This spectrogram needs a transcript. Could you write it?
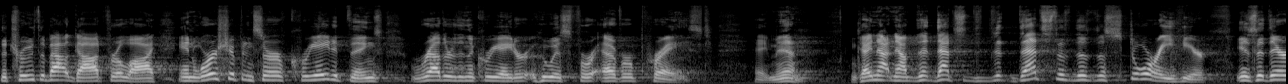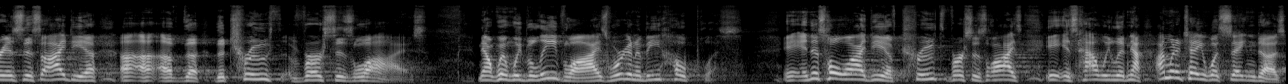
the truth about God for a lie and worship and serve created things rather than the Creator who is forever praised. Amen. Okay, now, now that's, that's the, the, the story here is that there is this idea uh, uh, of the, the truth versus lies. Now, when we believe lies, we're going to be hopeless. And this whole idea of truth versus lies is how we live. Now, I'm going to tell you what Satan does.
